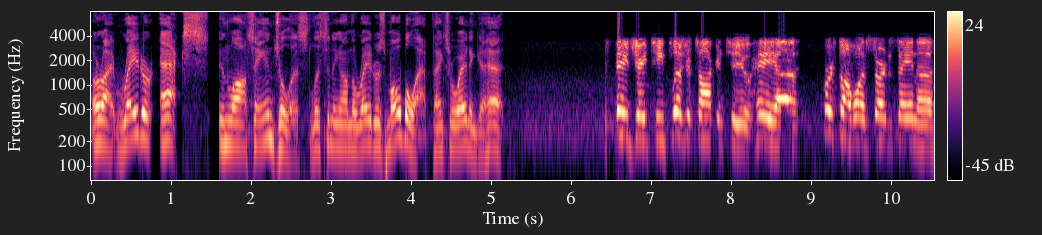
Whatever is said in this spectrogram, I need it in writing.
All right, Raider X in Los Angeles, listening on the Raiders mobile app. Thanks for waiting. Go ahead. Hey, JT, pleasure talking to you. Hey, uh, first off, I want to start saying uh,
